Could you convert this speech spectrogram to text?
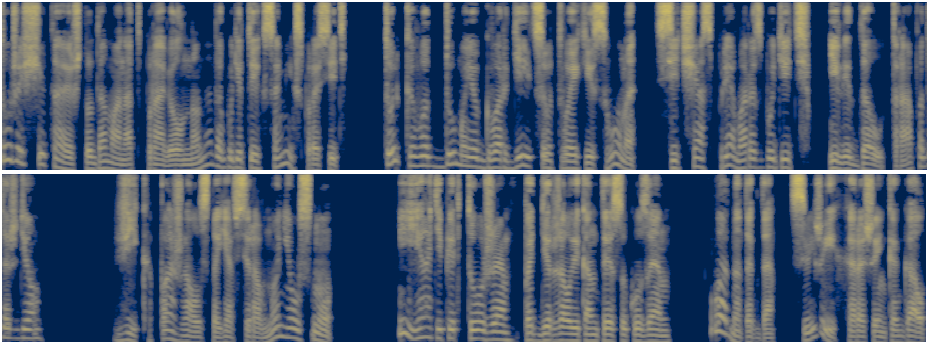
Тоже считаю, что Даман отправил, но надо будет их самих спросить. Только вот, думаю, гвардейцев твоих и Свона сейчас прямо разбудить или до утра подождем? Вика, пожалуйста, я все равно не усну. И я теперь тоже, поддержал Викантессу кузен. Ладно тогда, свяжи их хорошенько, Гал.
